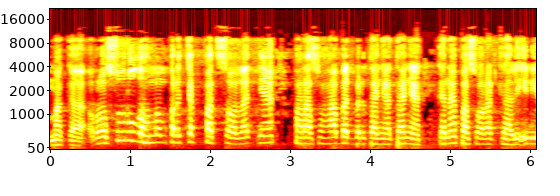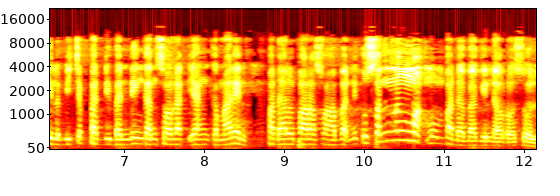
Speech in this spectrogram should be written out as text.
Maka Rasulullah mempercepat sholatnya, para sahabat bertanya-tanya, kenapa sholat kali ini lebih cepat dibandingkan sholat yang kemarin? Padahal para sahabat niku senang makmum pada baginda Rasul.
